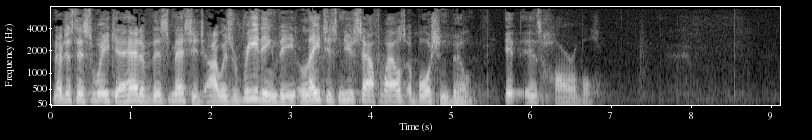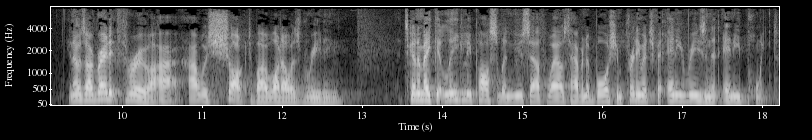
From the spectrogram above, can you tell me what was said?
You know, just this week ahead of this message, I was reading the latest New South Wales abortion bill. It is horrible. You know, as I read it through, I, I was shocked by what I was reading. It's going to make it legally possible in New South Wales to have an abortion pretty much for any reason at any point.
